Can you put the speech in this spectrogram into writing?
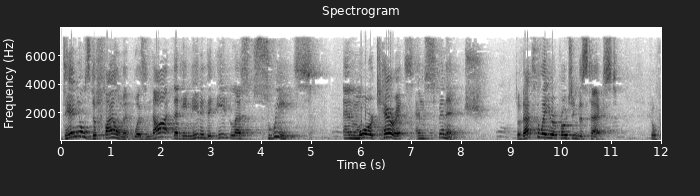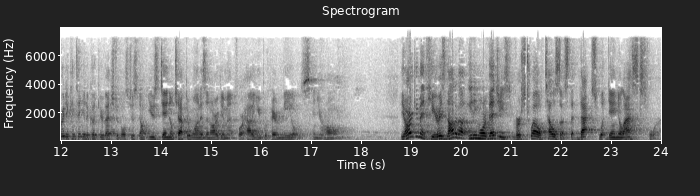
Daniel's defilement was not that he needed to eat less sweets and more carrots and spinach. So if that's the way you're approaching this text, Feel free to continue to cook your vegetables. Just don't use Daniel chapter 1 as an argument for how you prepare meals in your home. The argument here is not about eating more veggies. Verse 12 tells us that that's what Daniel asks for.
